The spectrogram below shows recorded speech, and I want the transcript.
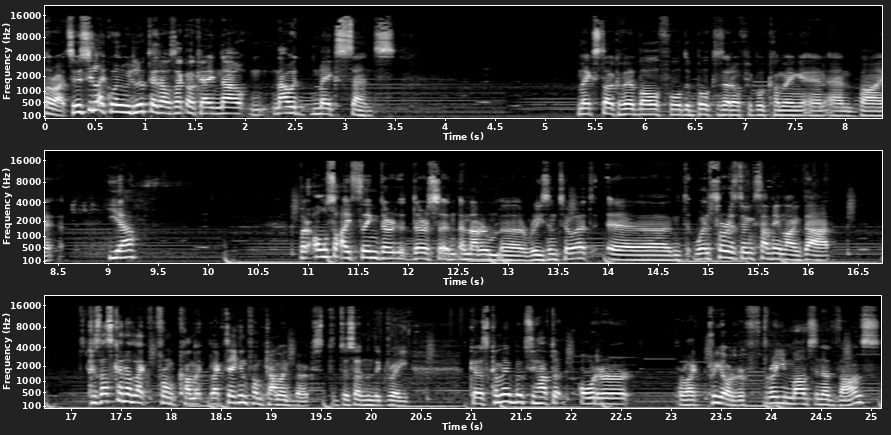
Alright, so you see, like, when we looked at it, I was like, okay, now, now it makes sense. Make stock available for the bulk set of people coming in and buy... Yeah. But also, I think there, there's an, another uh, reason to it, and when store is doing something like that, because that's kind of like from comic, like taken from comic books to, to a certain degree. Because comic books you have to order or like pre-order three months in advance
